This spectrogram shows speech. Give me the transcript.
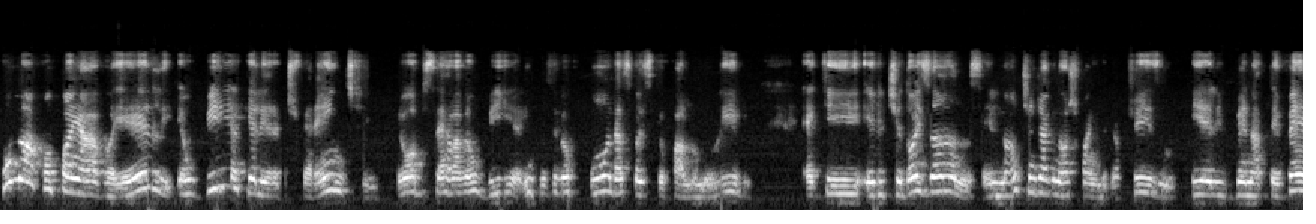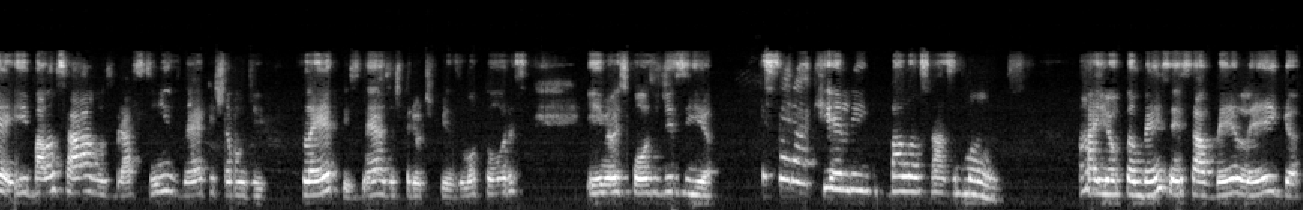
como eu acompanhava ele, eu via que ele era diferente, eu observava, eu via. Inclusive, uma das coisas que eu falo no meu livro é que ele tinha dois anos, ele não tinha diagnóstico ainda de autismo, e ele vê na TV e balançava os bracinhos, né, que chamam de flaps, né, as estereotipias motoras, e meu esposo dizia, e será que ele balança as mãos? Aí eu também, sem saber, leiga,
